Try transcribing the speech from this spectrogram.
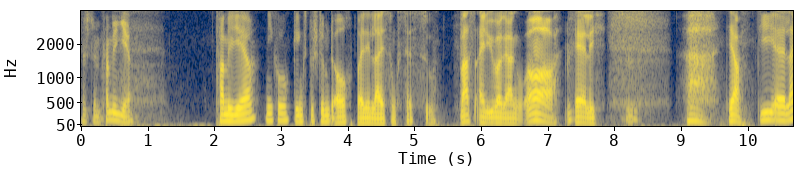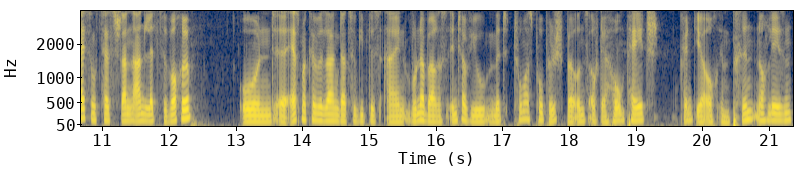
Das stimmt. Familiär. Familiär, Nico, ging es bestimmt auch bei den Leistungstests zu. Was ein Übergang. Oh, herrlich. Ja, die äh, Leistungstests standen an letzte Woche. Und äh, erstmal können wir sagen, dazu gibt es ein wunderbares Interview mit Thomas Popisch bei uns auf der Homepage. Könnt ihr auch im Print noch lesen.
